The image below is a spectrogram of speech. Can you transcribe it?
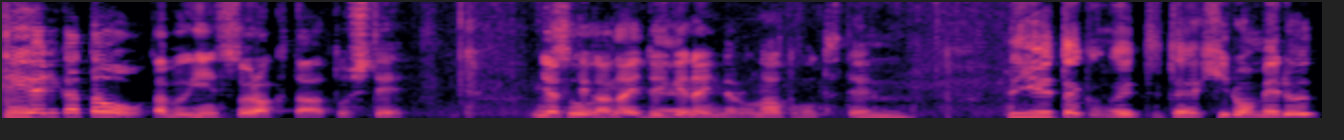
ていうやり方を多分インストラクターとしてやっていかないといけないんだろうなと思ってて、うん。でゆうたくんが言ってた広める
